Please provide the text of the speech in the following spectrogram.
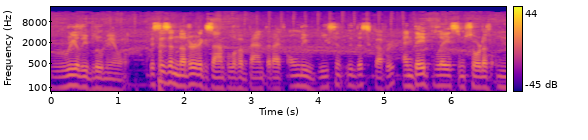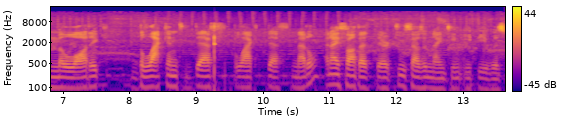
really blew me away. This is another example of a band that I've only recently discovered, and they play some sort of melodic, blackened death, black death metal, and I thought that their 2019 EP was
